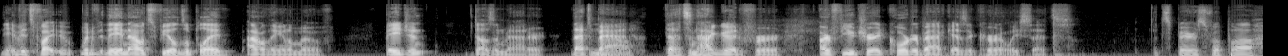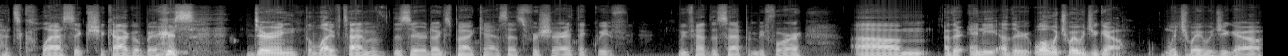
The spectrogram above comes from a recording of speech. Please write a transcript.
Yeah. If it's fight, when they announce Fields will play, I don't think it'll move. Bagent doesn't matter. That's No. bad. That's not good for our future at quarterback as it currently sits. It's Bears football. It's classic Chicago Bears during the lifetime of the Zero Doinks podcast. That's for sure. I think we've we've had this happen before. Um, are there any other? Well, which way would you go? Which way would you go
